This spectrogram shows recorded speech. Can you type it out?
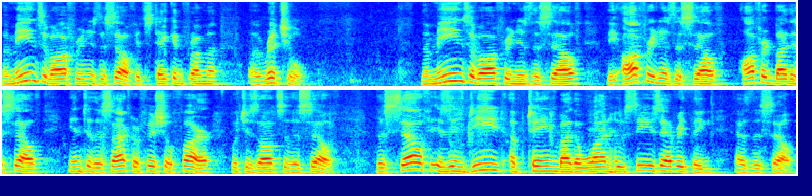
The means of offering is the self. It's taken from a, a ritual. The means of offering is the self. The offering is the self, offered by the self into the sacrificial fire, which is also the self. The self is indeed obtained by the one who sees everything as the self.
